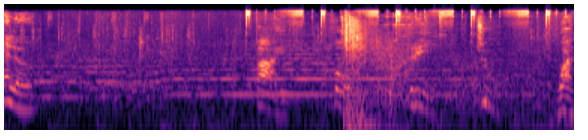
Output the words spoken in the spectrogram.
Hello. Five, four, three, two, one.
